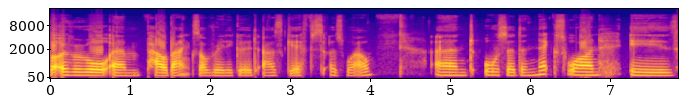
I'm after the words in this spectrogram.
but overall um, power banks are really good as gifts as well. And also the next one is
